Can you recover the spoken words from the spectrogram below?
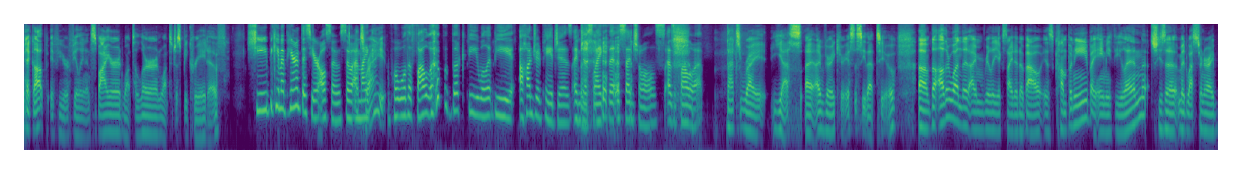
pick up if you're feeling inspired, want to learn, want to just be creative. She became a parent this year also. So I'm That's like, right. what will the follow up book be? Will it be 100 pages and just like the essentials as a follow up? That's right. Yes, I, I'm very curious to see that too. Um, the other one that I'm really excited about is Company by Amy Thielen. She's a Midwesterner,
